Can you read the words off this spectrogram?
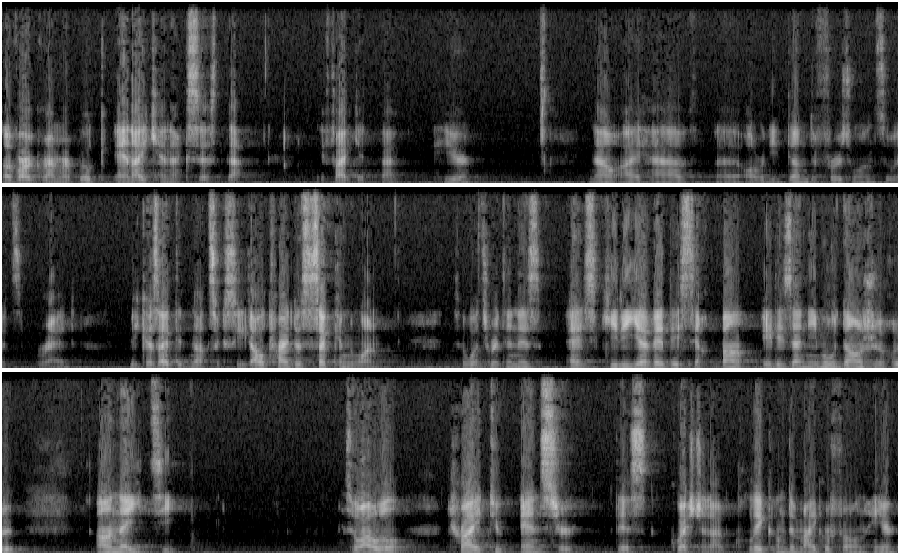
of our grammar book and I can access that. If I get back here, now I have uh, already done the first one, so it's red because I did not succeed. I'll try the second one. So what's written is Est-ce qu'il y avait des serpents et des animaux dangereux en Haïti? So I will try to answer this question. I'll click on the microphone here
